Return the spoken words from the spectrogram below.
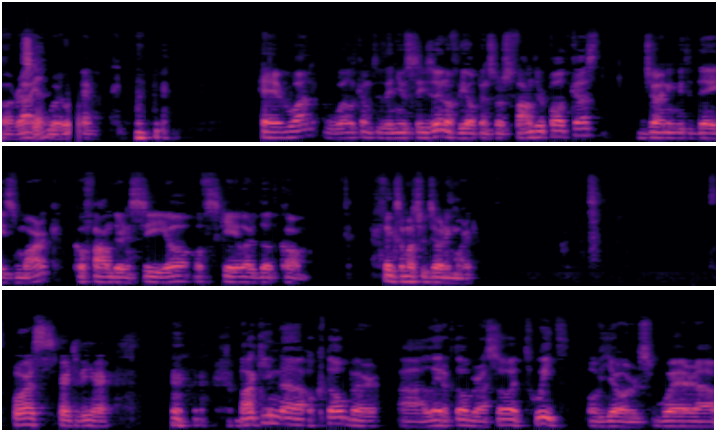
All right, we're live. hey everyone, welcome to the new season of the Open Source Founder Podcast. Joining me today is Marc, co-founder and CEO of Scalar.com. Thanks so much for joining, Marc. Of course, great to be here. Back in uh, October, uh, late October, I saw a tweet of yours where uh,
